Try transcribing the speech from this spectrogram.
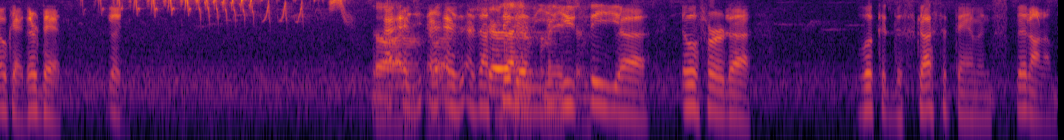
Okay, they're dead. Good. So as, as, as I see them, you, you see uh, Illiford uh, look at disgust at them and spit on them.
